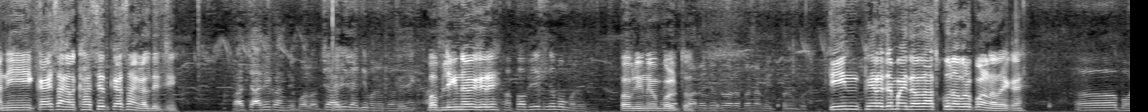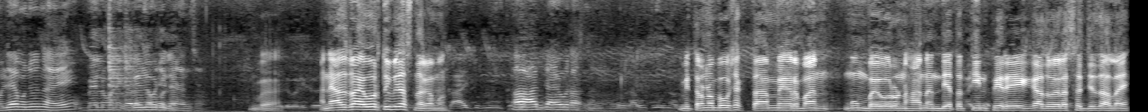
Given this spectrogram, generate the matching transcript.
आणि काय सांगाल खासियत काय सांगाल त्याची? हा चारी कांदी पळवतो. चारी गादी पळवतो आम्ही. पब्लिकनं वगैरे? पब्लिकने पण पळवतो. पब्लिकने पळतो. पण आम्ही इथपर्यंत पोहोचलो. तीन फेऱ्याच्या मैदानात आज कुणाबरोबर पळणार आहे काय? अं, भोल्या म्हणून आहे. बेलवडीकरांचा बर. आणि आज ड्रायव्हर तुम्हीच असणार का मग? हा हा ड्रायव्हर असणार मित्रांनो बघू शकता मेहरबान मुंबईवरून हा नंदी आता तीन फेरे गाजवायला सज्ज झालाय.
